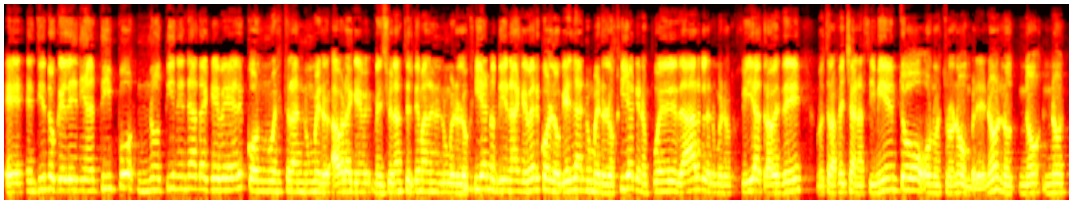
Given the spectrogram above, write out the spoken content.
eh, entiendo que el eneatipo no tiene nada que ver con nuestra número. Ahora que mencionaste el tema de la numerología, no tiene nada que ver con lo que es la numerología que nos puede dar la numerología a través de nuestra fecha de nacimiento o nuestro nombre, ¿no? No, no, no,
